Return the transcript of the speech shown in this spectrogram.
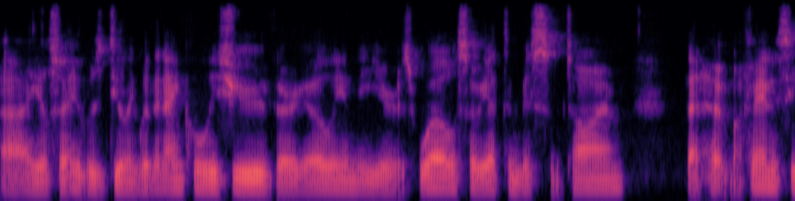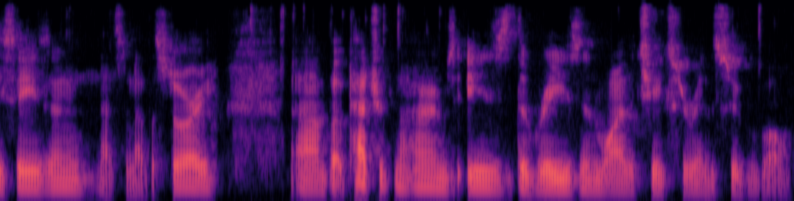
Uh, he also he was dealing with an ankle issue very early in the year as well, so he had to miss some time. That hurt my fantasy season. That's another story. Um, but Patrick Mahomes is the reason why the Chiefs are in the Super Bowl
